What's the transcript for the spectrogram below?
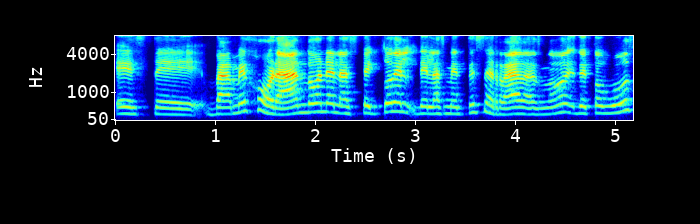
este, va mejorando en el aspecto de, las mentes cerradas, ¿no? De todos,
